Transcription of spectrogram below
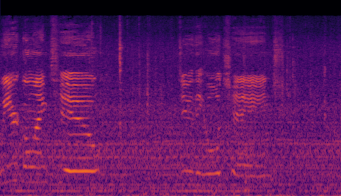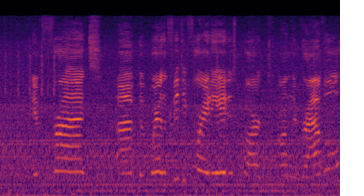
We are going to do the oil change in front of the where the 5488 is parked on the gravel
